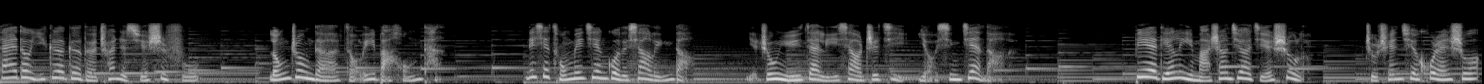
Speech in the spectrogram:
大家都一个个的穿着学士服，隆重的走了一把红毯。那些从没见过的校领导，也终于在离校之际有幸见到了。毕业典礼马上就要结束了，主持人却忽然说：“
